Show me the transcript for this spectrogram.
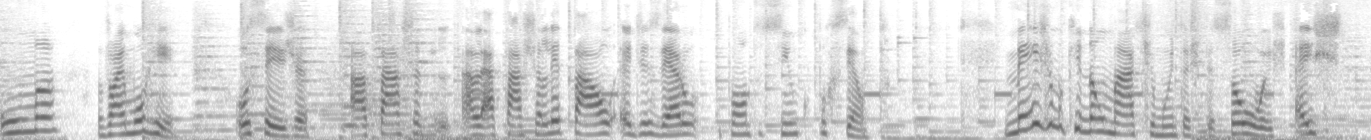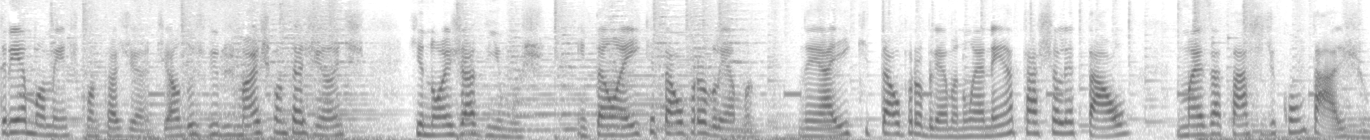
uma vai morrer. Ou seja, a taxa, a taxa letal é de 0,5%. Mesmo que não mate muitas pessoas, é extremamente contagiante. É um dos vírus mais contagiantes que nós já vimos. Então aí que está o problema, né? Aí que está o problema. Não é nem a taxa letal, mas a taxa de contágio.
